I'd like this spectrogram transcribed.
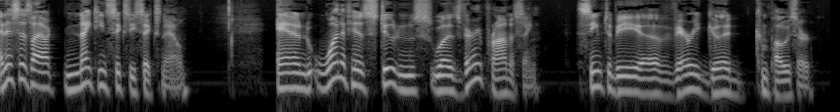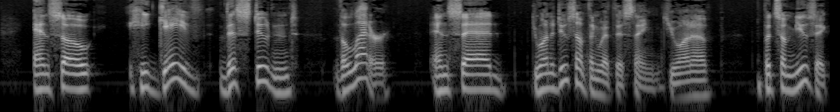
And this is like 1966 now. And one of his students was very promising, seemed to be a very good composer. And so he gave this student the letter and said, you want to do something with this thing? Do you want to put some music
